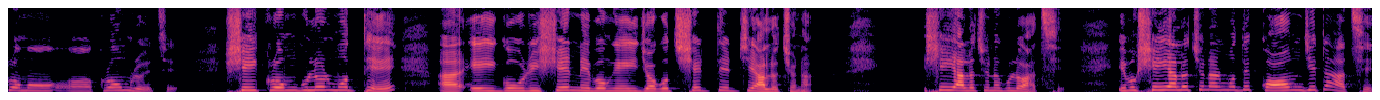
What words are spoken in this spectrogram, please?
ক্রম ক্রম রয়েছে, সেই ক্রমগুলোর মধ্যে এই গৌরী সেন এবং এই জগৎ শেঠদের যে আলোচনা, সেই আলোচনাগুলো আছে। এবং সেই আলোচনার মধ্যে কম যেটা আছে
